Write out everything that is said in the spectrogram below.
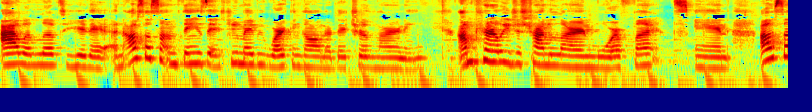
I would love to hear that. And also some things that you may be working on or that you're learning. I'm currently just trying to learn more fonts and also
